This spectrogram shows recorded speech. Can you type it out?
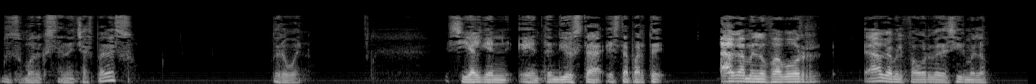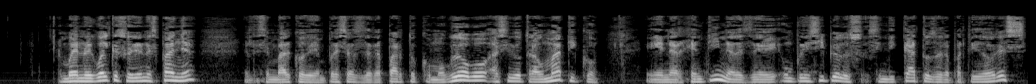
pues, supongo que están hechas para eso. Pero bueno, si alguien entendió esta, esta parte, hágamelo favor, hágame el favor de decírmelo. Bueno, igual que sucedió en España, el desembarco de empresas de reparto como Globo ha sido traumático en Argentina. Desde un principio los sindicatos de repartidores,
